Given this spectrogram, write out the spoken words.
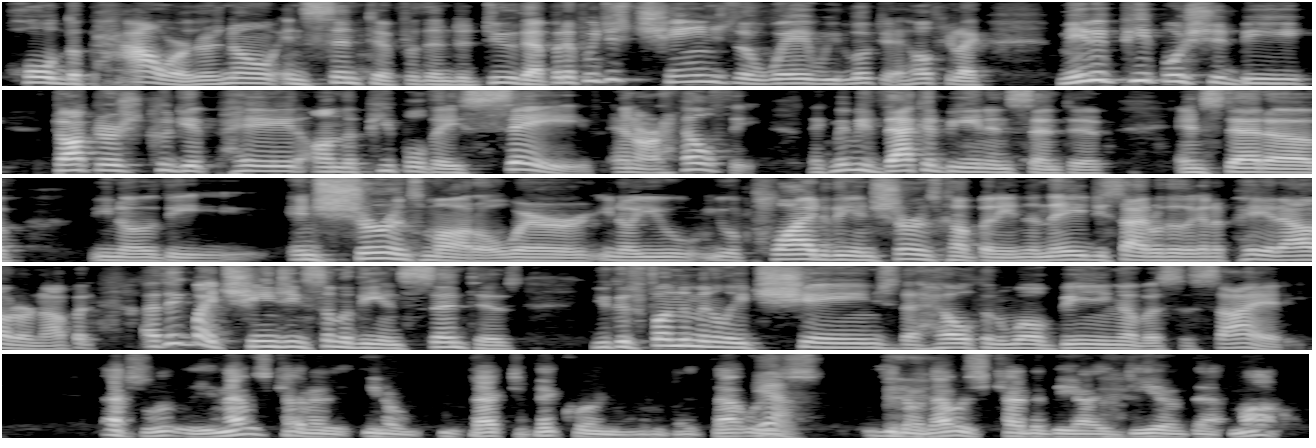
hold the power there's no incentive for them to do that. But if we just change the way we looked at healthcare like maybe people should be doctors could get paid on the people they save and are healthy. Like maybe that could be an incentive instead of you know the insurance model where you know you you apply to the insurance company and then they decide whether they're going to pay it out or not but i think by changing some of the incentives you could fundamentally change the health and well-being of a society absolutely and that was kind of you know back to bitcoin a little bit that was yeah. you know that was kind of the idea of that model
